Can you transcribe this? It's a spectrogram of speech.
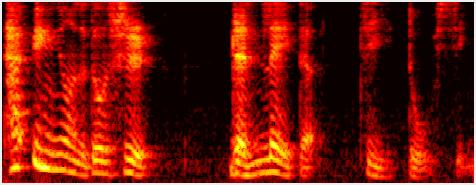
它运用的都是人类的。嫉妒心。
